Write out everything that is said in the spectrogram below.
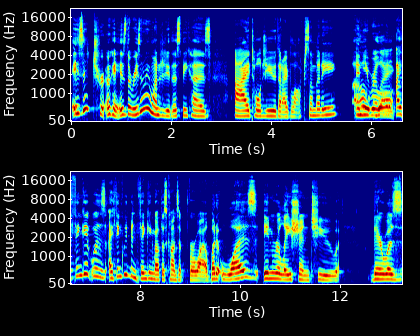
is it true? Okay, is the reason we wanted to do this because I told you that I blocked somebody and you oh, were Oh, well, like, I think it was. I think we'd been thinking about this concept for a while, but it was in relation to. There was.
